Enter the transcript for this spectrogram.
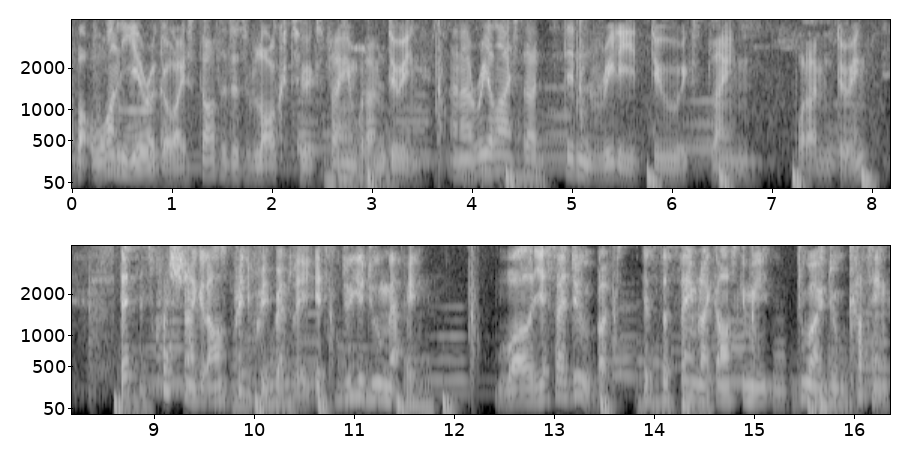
About one year ago, I started this vlog to explain what I'm doing, and I realized that I didn't really do explain what I'm doing. There's this question I get asked pretty frequently. It's do you do mapping? Well, yes I do, but it's the same like asking me, do I do cutting?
